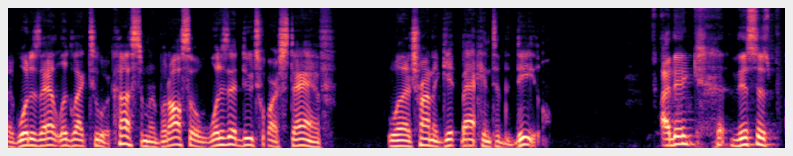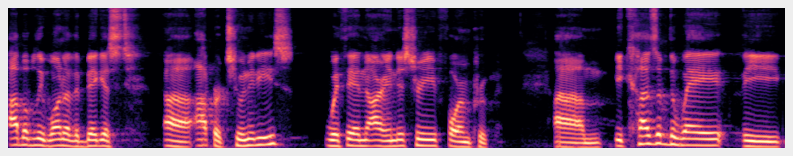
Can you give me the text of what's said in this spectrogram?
Like, what does that look like to a customer? But also, what does that do to our staff when they're trying to get back into the deal? I think this is probably one of the biggest uh, opportunities within our industry for improvement. Um, because of the way the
